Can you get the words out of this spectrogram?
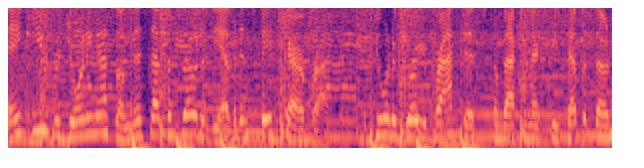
Thank you for joining us on this episode of the Evidence Based Chiropractor. If you want to grow your practice, come back for next week's episode.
